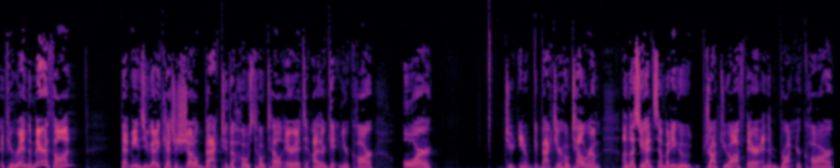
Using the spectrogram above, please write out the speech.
if you ran the marathon, that means you got to catch a shuttle back to the host hotel area to either get in your car or to you know get back to your hotel room unless you had somebody who dropped you off there and then brought your car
